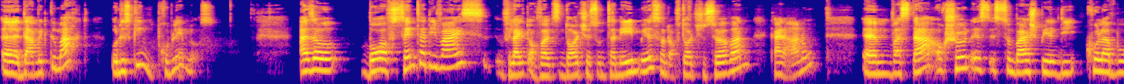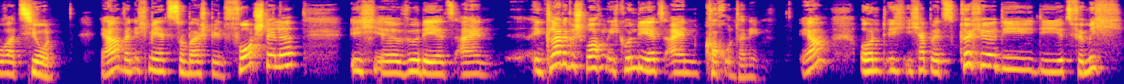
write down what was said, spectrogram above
äh, damit gemacht und es ging problemlos. Also Bohr Center Device, vielleicht auch weil es ein deutsches Unternehmen ist und auf deutschen Servern, keine Ahnung. Ähm, was da auch schön ist, ist zum Beispiel die Kollaboration. Ja, wenn ich mir jetzt zum Beispiel vorstelle, ich äh, würde jetzt ein in Klartext gesprochen, ich gründe jetzt ein Kochunternehmen. Ja, und ich, ich habe jetzt Köche, die, die jetzt für mich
